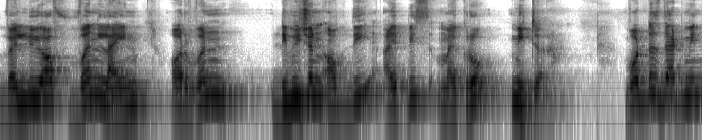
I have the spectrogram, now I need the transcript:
value of one line or one division of the eyepiece micrometer. What does that mean?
